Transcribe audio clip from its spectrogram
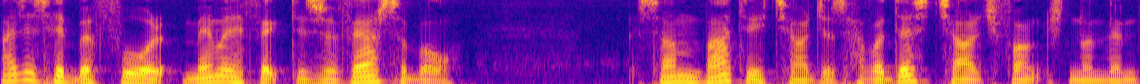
As I said before, memory effect is reversible, some battery chargers have a discharge function on them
